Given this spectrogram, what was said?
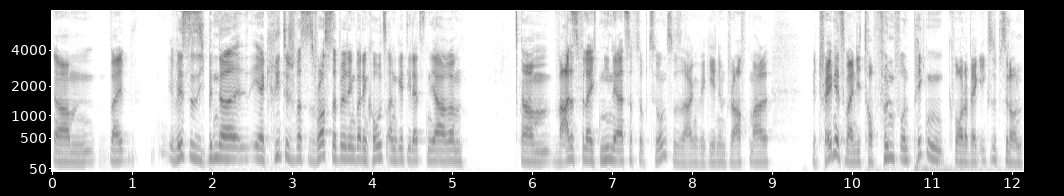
ähm, weil, ihr wisst es, ich bin da eher kritisch, was das Roster-Building bei den Colts angeht, die letzten Jahre. Ähm, war das vielleicht nie eine ernsthafte Option zu sagen, wir gehen im Draft mal, wir traden jetzt mal in die Top 5 und picken Quarterback XY?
